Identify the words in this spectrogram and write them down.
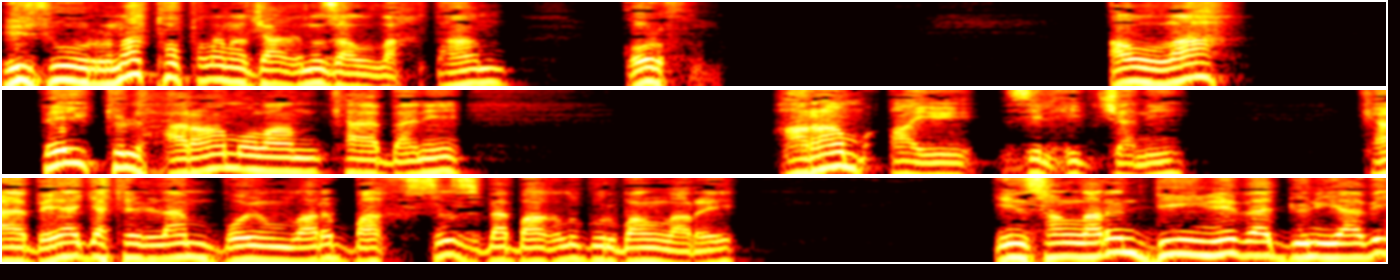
Hüzuruna toplanacağınız Allahdan qorxun. Allah Beytül Həram olan Kəbəni, haram ayı Zilhiccəni, Kəbəyə gətirilən boyunları baxsız və bağlı qurbanları, insanların dini və dünyəvi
